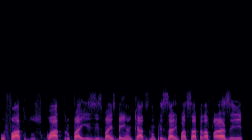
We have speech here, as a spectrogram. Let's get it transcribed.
o fato dos quatro países mais bem ranqueados não precisarem passar pela fase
